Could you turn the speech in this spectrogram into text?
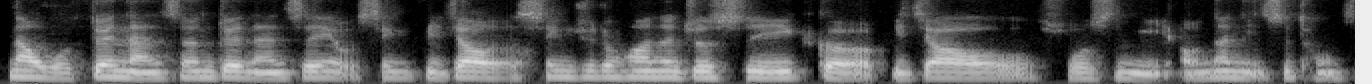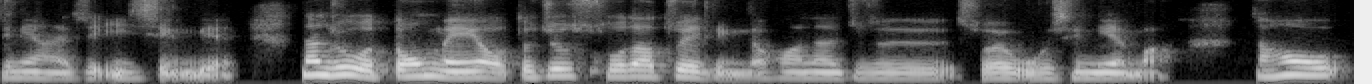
那我对男生对男生有兴比较有兴趣的话，那就是一个比较说是你哦，那你是同性恋还是异性恋？那如果都没有的，就说到最顶的话，那就是所谓无性恋嘛。然后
